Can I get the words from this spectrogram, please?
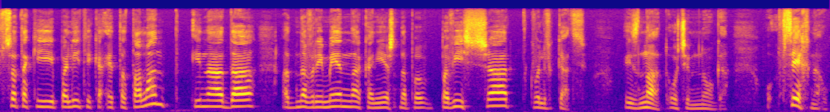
все-таки политика это талант, и надо одновременно, конечно, по- повышать квалификацию и знать очень много. Всех наук,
